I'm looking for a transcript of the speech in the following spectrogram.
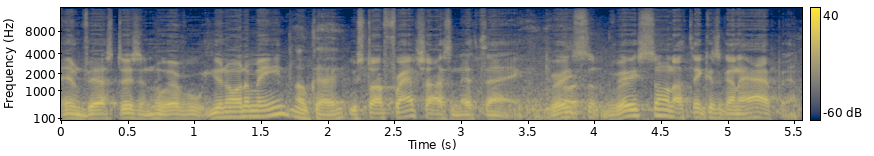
investors and whoever, you know what I mean? Okay. We start franchising that thing. Very, soon, very soon, I think it's going to happen.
